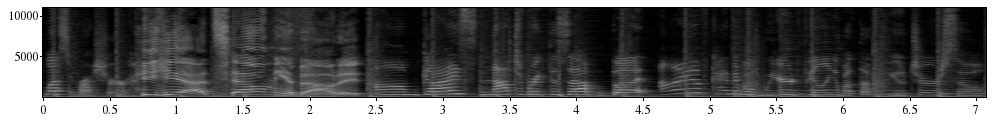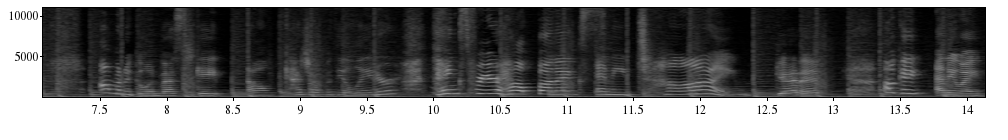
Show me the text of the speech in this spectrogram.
Less pressure. yeah, tell me about it. Um, guys, not to break this up, but I have kind of a weird feeling about the future, so I'm gonna go investigate. I'll catch up with you later. Thanks for your help, Bunnix. Anytime. Get it? Okay, anyway,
